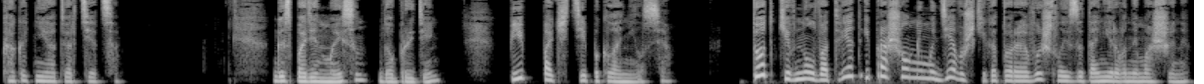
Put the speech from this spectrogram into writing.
Как от нее отвертеться? Господин Мейсон, добрый день. Пип почти поклонился. Тот кивнул в ответ и прошел мимо девушки, которая вышла из затонированной машины.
